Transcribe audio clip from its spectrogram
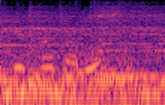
que, não é louco? valor?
